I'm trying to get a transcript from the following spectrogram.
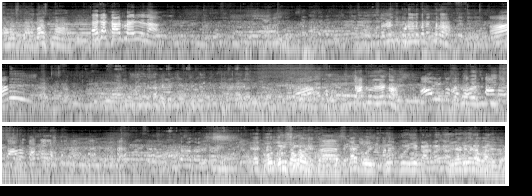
नमस्कार बस ना. काय काय काढ राहिले ना सगळ्यांची कोणाला पण एक बघा हा? आठवण का. काय गोड गोड खाऊ घालायचं. ते काय पोळी शिऱ्या किती खाऊ घालायच्या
